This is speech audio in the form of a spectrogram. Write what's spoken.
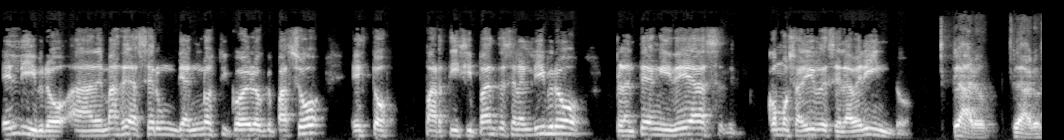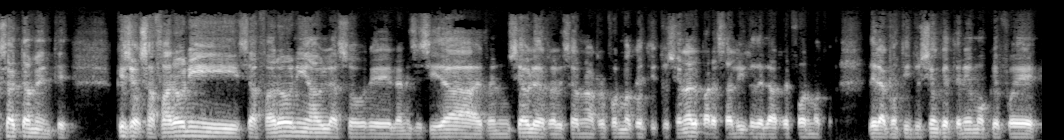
el libro, además de hacer un diagnóstico de lo que pasó, estos participantes en el libro plantean ideas de cómo salir de ese laberinto. Claro, claro, exactamente que Zaffaroni, habla sobre la necesidad irrenunciable de realizar una reforma constitucional para salir de la reforma de la constitución que tenemos, que fue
